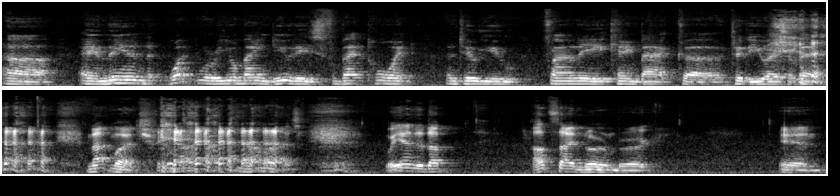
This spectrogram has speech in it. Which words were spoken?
Uh, and then, what were your main duties from that point until you finally came back uh, to the U.S. of A? not much. not, not much. we ended up outside Nuremberg, and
